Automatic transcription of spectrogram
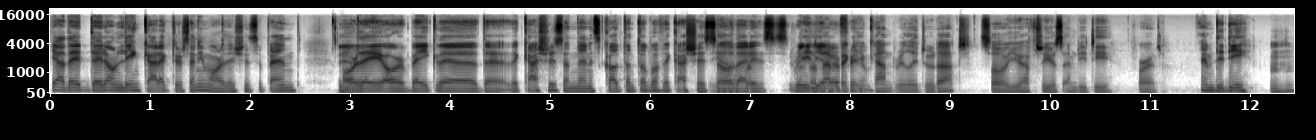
yeah, they, they don't link characters anymore. They just append, or they or bake the, the the caches and then sculpt on top of the caches. So Yeah, that with- with really a lot you can't really do that. So you have to use MDD for it. MDD. Mm-hmm.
